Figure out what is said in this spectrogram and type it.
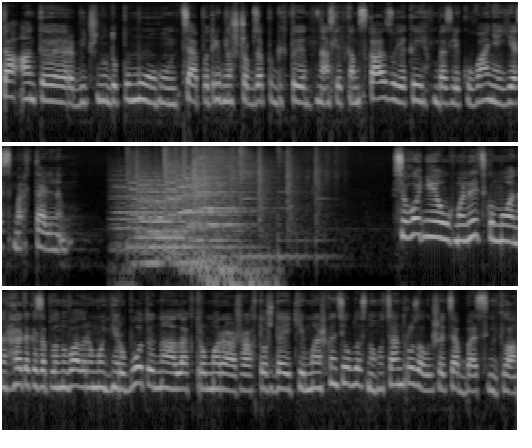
та антирабічну допомогу. Це потрібно, щоб запобігти наслідкам сказу, який без лікування є смертельним. Сьогодні у Хмельницькому енергетики запланували ремонтні роботи на електромережах. Тож деякі мешканці обласного центру залишаться без світла.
